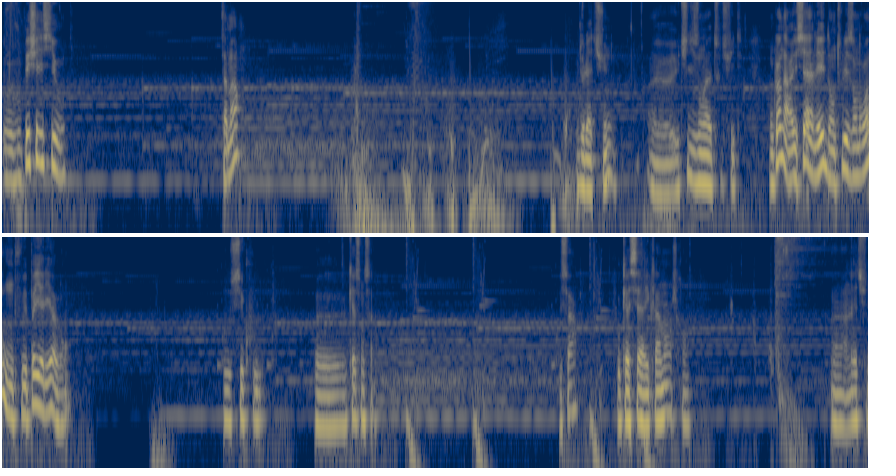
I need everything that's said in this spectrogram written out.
Vous pêchez ici, vous Ça mort De la thune. Euh, Utilisons-la tout de suite. Donc là, on a réussi à aller dans tous les endroits où on pouvait pas y aller avant. C'est cool. Euh, cassons ça. C'est ça casser avec la main, je crois. Voilà, là tu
